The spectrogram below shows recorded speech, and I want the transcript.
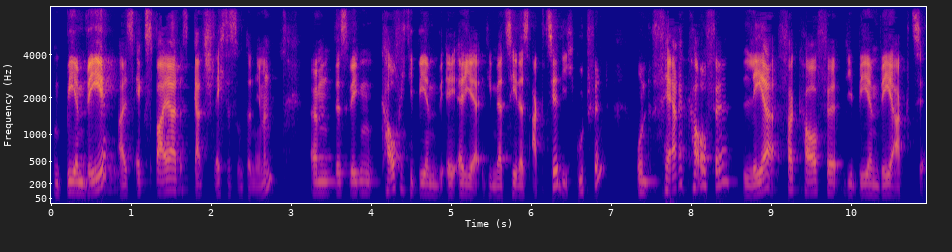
Und BMW als Ex-Buyer, das ist ein ganz schlechtes Unternehmen. Ähm, deswegen kaufe ich die BMW, äh, die Mercedes-Aktie, die ich gut finde und verkaufe, leer verkaufe die BMW-Aktie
